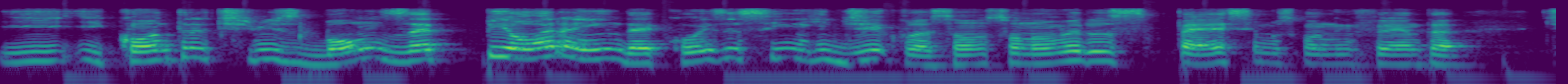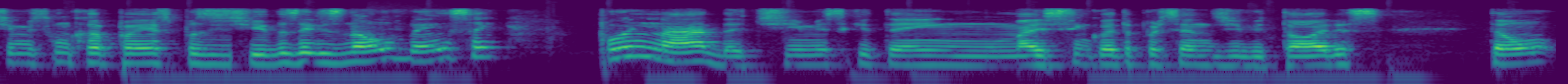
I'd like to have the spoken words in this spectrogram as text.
E, e, contra times bons é pior ainda, é coisa assim ridícula. São, são números péssimos quando enfrenta times com campanhas positivas. Eles não vencem por nada times que têm mais de 50% de vitórias. Então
